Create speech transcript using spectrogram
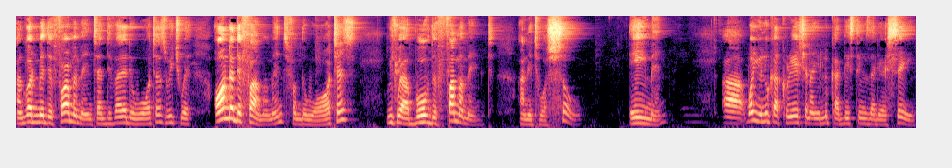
And God made the firmament and divided the waters which were under the firmament from the waters which were above the firmament. And it was so. Amen. Uh, when you look at creation and you look at these things that you're saying,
